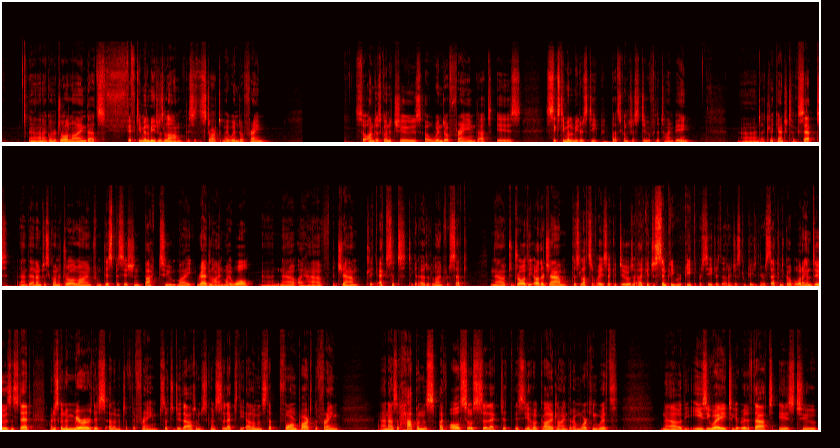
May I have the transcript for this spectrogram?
and I'm going to draw a line that's 50 millimeters long. This is the start of my window frame. So I'm just going to choose a window frame that is 60 millimeters deep. That's going to just do for the time being. And I click enter to accept. And then I'm just going to draw a line from this position back to my red line, my wall. And now I have a jamb, click exit to get out of the line for a sec. Now to draw the other jamb, there's lots of ways I could do it. I could just simply repeat the procedure that I just completed there a second ago. But what I'm going to do is instead, I'm just going to mirror this element of the frame. So to do that, I'm just going to select the elements that form part of the frame. And as it happens, I've also selected this yellow guideline that I'm working with. Now, the easy way to get rid of that is to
